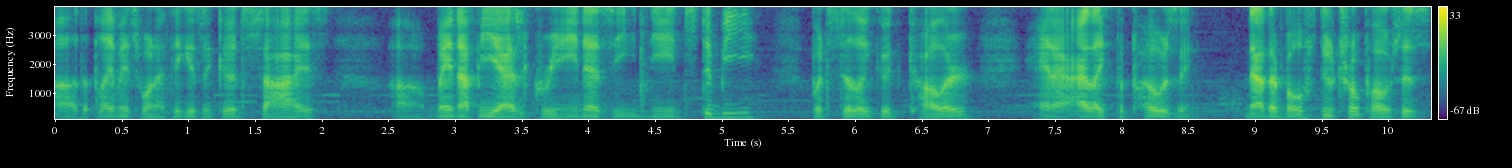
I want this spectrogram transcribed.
Uh, the Playmates one, I think, is a good size. Uh, may not be as green as he needs to be, but still a good color. And I, I like the posing. Now, they're both neutral poses,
